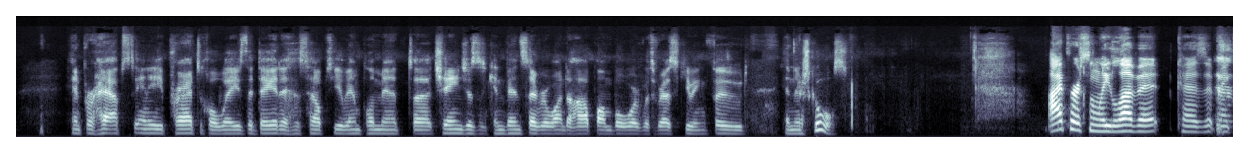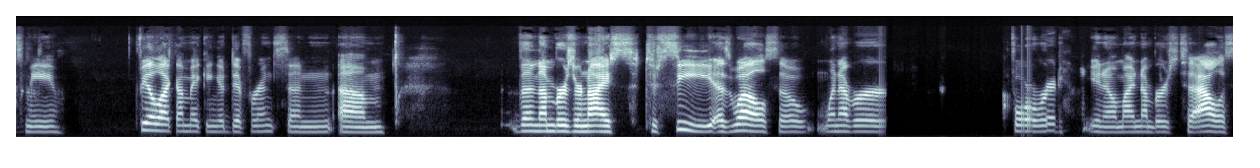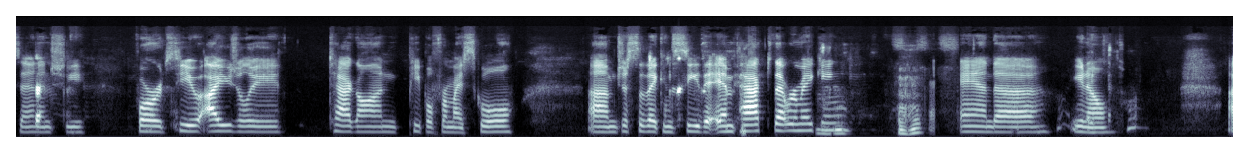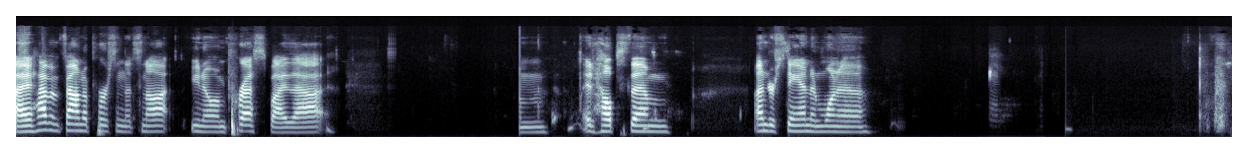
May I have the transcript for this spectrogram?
and perhaps any practical ways the data has helped you implement uh, changes and convince everyone to hop on board with rescuing food in their schools. I personally love it because it makes me feel like I'm making a difference. And um, the numbers are nice to see as well. So whenever forward, you know, my numbers to Allison and she forwards to you, I usually tag on people from my school um, just so they can see the impact that we're making. Mm-hmm. Mm-hmm. And, uh, you know, I haven't found a person that's not, you know, impressed by that. Um, it helps them understand and want to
